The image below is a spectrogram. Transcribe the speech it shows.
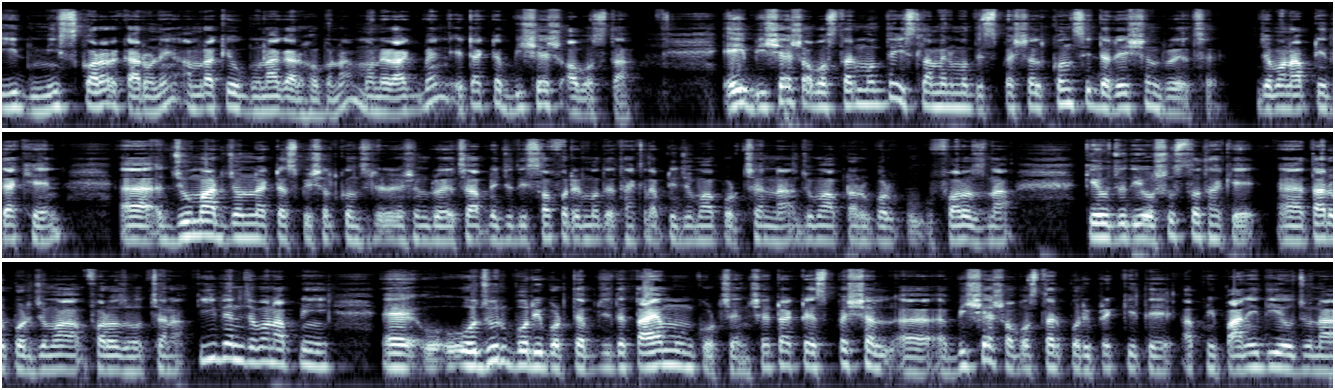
ঈদ মিস করার কারণে আমরা কেউ গুণাগার হব না। মনে রাখবেন, এটা একটা বিশেষ অবস্থা। এই বিশেষ অবস্থার মধ্যে ইসলামের মধ্যে স্পেশাল কনসিডারেশন রয়েছে। যেমন আপনি দেখেন জুমার জন্য একটা স্পেশাল কনসিডারেশন রয়েছে। আপনি যদি সফরের মধ্যে থাকেন, আপনি জুমা পড়ছেন না, জুমা আপনার উপর ফরজ না। কেউ যদি অসুস্থ থাকে তার উপর জুমা ফরজ হচ্ছে না। ইভেন যেমন আপনি অজুর পরিবর্তে আপনি যদি তায়ামুম করছেন, সেটা একটা স্পেশাল বিশেষ অবস্থার পরিপ্রেক্ষিতে আপনি পানি দিয়ে অজু না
